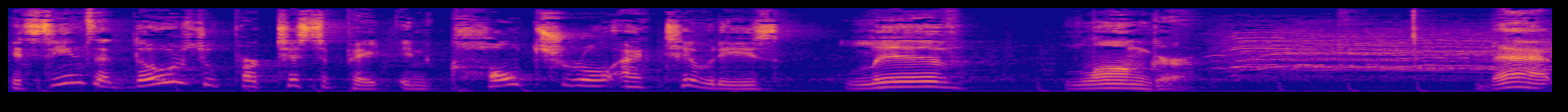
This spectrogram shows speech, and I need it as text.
It seems that those who participate in cultural activities live longer. That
